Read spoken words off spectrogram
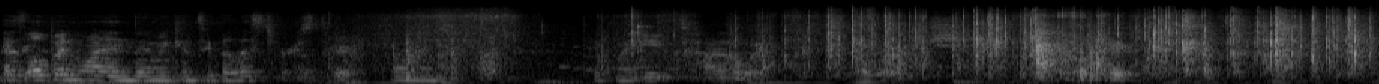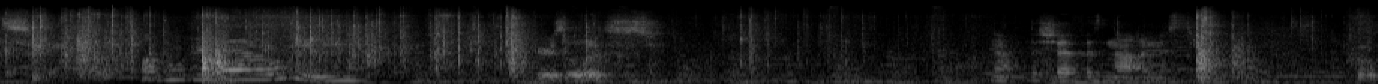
Let's open one and then we can see the list first. Okay. Me take my eight out of the way. Alright. Okay. Let's see. I'll move it out of the way. Here's a list. No, the chef is not a mystery. Cool.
